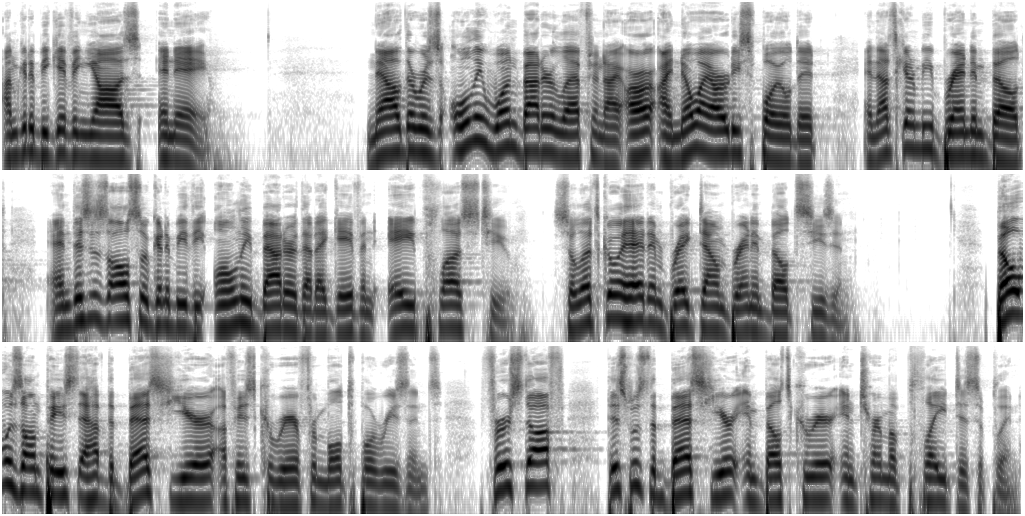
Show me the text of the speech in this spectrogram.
I'm going to be giving Yaz an A. Now, there was only one batter left, and I, I know I already spoiled it, and that's going to be Brandon Belt. And this is also going to be the only batter that I gave an A plus to. So let's go ahead and break down Brandon Belt's season. Belt was on pace to have the best year of his career for multiple reasons. First off, this was the best year in Belt's career in terms of plate discipline.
